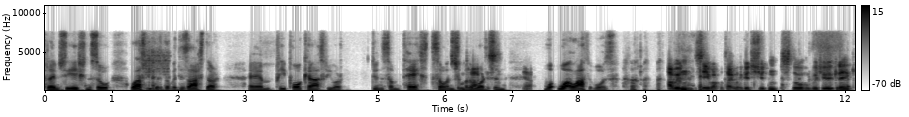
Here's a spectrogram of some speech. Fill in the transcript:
pronunciation. So last week was a bit of a disaster. Um, pre-podcast, we were doing some tests on Some some of the words, and yeah. what what a laugh it was. I wouldn't say we're particularly good students, though, would you, Greg?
